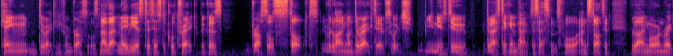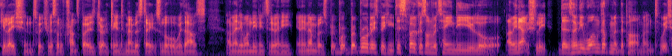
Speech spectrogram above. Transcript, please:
came directly from Brussels. Now, that may be a statistical trick because Brussels stopped relying on directives, which you need to do domestic impact assessments for and started relying more on regulations, which were sort of transposed directly into member states' law without um, anyone needing to do any any numbers. But, but broadly speaking, this focus on retained EU law. I mean, actually, there's only one government department which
